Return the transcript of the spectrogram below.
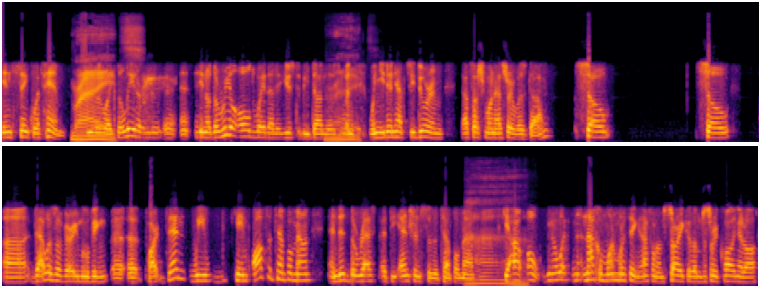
in sync with him. He was like the leader, uh, you know, the real old way that it used to be done. is When Right. when you didn't have Sidurim, that's how Shemon Esrei was done. So, so uh, that was a very moving uh, uh, part. Then we came off the Temple Mount and did the rest at the entrance to the Temple Mount. Ah. Yeah. Oh, you know what, Nachum? One more thing, Nachum. I'm sorry because I'm just recalling it all.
